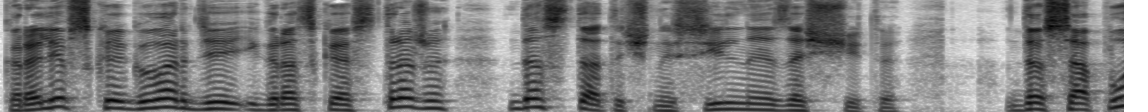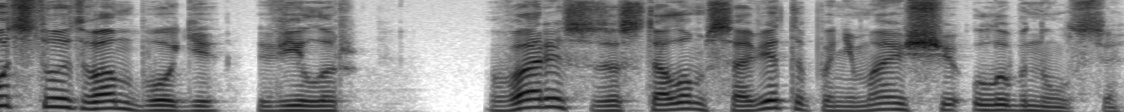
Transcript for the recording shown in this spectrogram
Королевская гвардия и городская стража — достаточно сильная защита. Да сопутствуют вам боги, Виллар. Варис за столом совета, понимающе улыбнулся.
